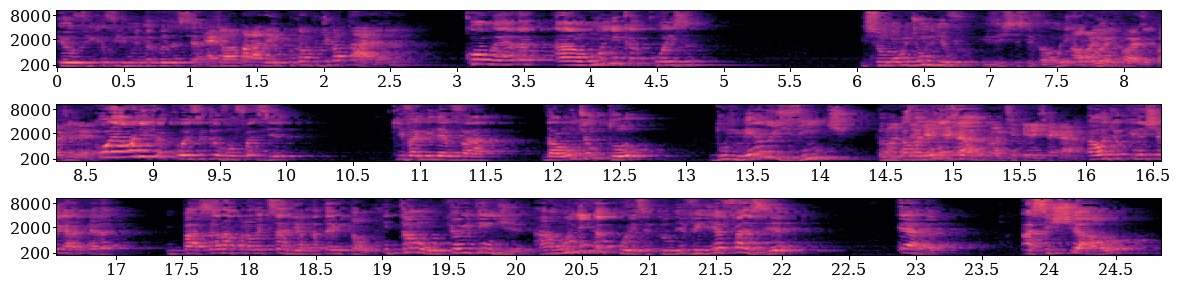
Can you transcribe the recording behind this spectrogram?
eu vi que eu fiz muita coisa É certa. aquela parada aí pro campo de batalha, né? Qual era a única coisa. Isso é o nome de um livro. Existe esse livro, a única A única coisa. coisa, pode ler. Qual é a única coisa que eu vou fazer que vai me levar da onde eu tô do menos 20, eu não Onde você estava queria nem chegar? ligado. Onde você queria chegar? Aonde eu queria chegar, era passar na prova de sargento até então. Então, o que eu entendi, a única coisa que eu deveria fazer era assistir a aula,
